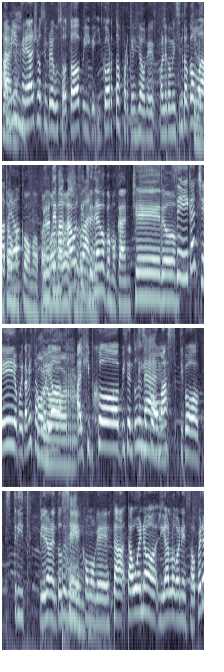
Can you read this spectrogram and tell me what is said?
A mí, en general, yo siempre uso top y, y cortos porque es lo que, con lo que me siento cómoda. pero más Pero tema outfit urbano. sería algo como canchero. Sí, canchero, porque también está un poco Color. al hip hop, ¿viste? Entonces es como más tipo street, ¿vieron? Entonces Sí. es como que está, está bueno ligarlo con eso. Pero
